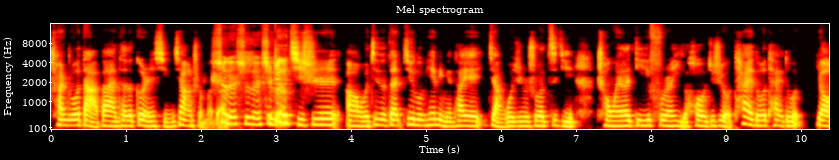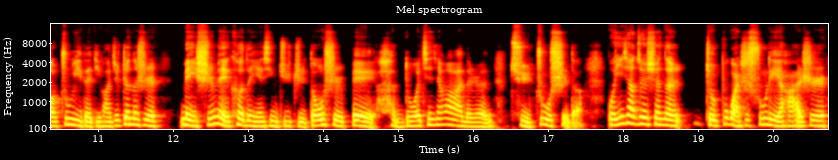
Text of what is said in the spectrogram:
穿着打扮、她的个人形象什么的。是的，是的，是的。就这个其实啊，我记得在纪录片里面她也讲过，就是说自己成为了第一夫人以后，就是有太多太多要注意的地方，就真的是。每时每刻的言行举止都是被很多千千万万的人去注视的。我印象最深的，就不管是书里也好，还是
